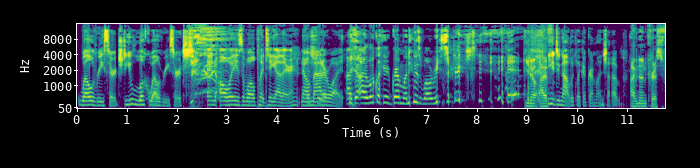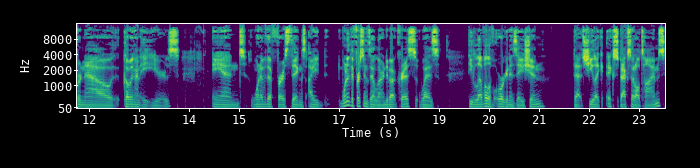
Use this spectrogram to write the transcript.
well researched. You look well researched. and always well put together, no matter Sure. what. I, do, I look like a gremlin who's well researched. You know, I've you do not look like a gremlin. Shut up. I've known Chris for now going on eight years. And one of the first things I, one of the first things I learned about Chris was the level of organization that she like expects at all times.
